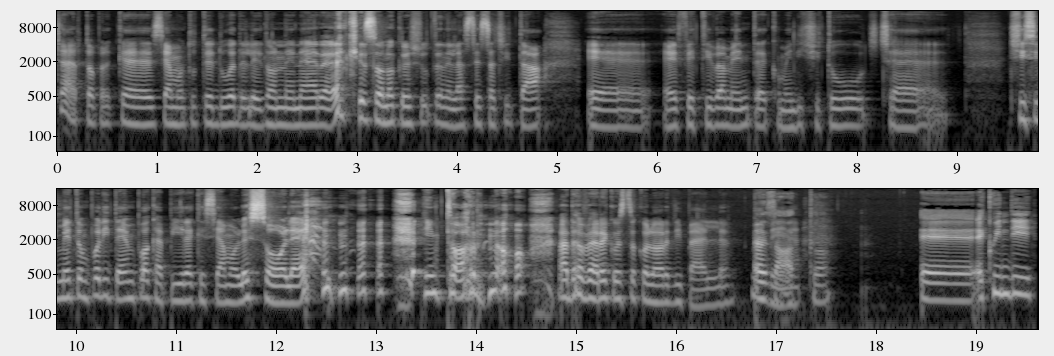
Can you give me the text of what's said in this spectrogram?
Certo, perché siamo tutte e due delle donne nere che sono cresciute nella stessa città e, e effettivamente, come dici tu, ci si mette un po' di tempo a capire che siamo le sole intorno ad avere questo colore di pelle. Va esatto. E, e, quindi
